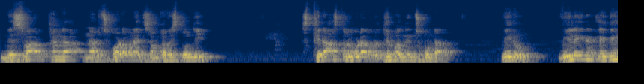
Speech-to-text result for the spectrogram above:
నిస్వార్థంగా నడుచుకోవడం అనేది సంభవిస్తుంది. స్థిరాస్తులు కూడా వృద్ధి పొందించుకుంటారు. వీరు వీలైనట్లయితే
